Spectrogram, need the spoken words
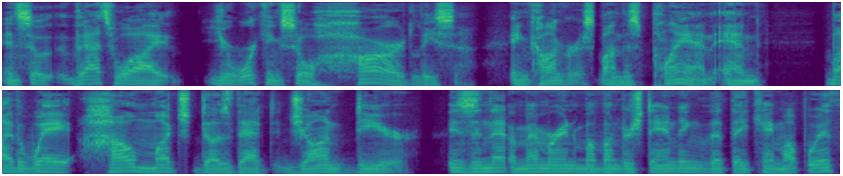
And so that's why you're working so hard, Lisa, in Congress on this plan. And by the way, how much does that John Deere, isn't that a memorandum of understanding that they came up with?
